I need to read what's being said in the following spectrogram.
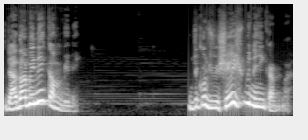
ज़्यादा भी नहीं कम भी नहीं। जो कुछ विशेष भी नहीं करना। है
